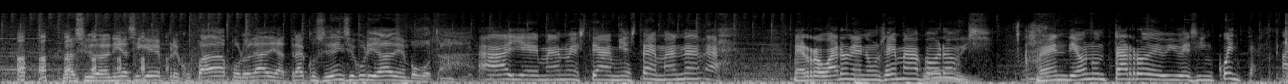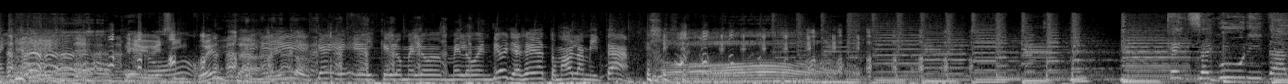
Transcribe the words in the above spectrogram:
La ciudadanía sigue preocupada por ola de atracos y de inseguridad en Bogotá. Ay, hermano, este, a mí esta semana ah, me robaron en un semáforo. Uy. Me vendieron un tarro de Vive 50. De Vive 50. Sí, es que el que lo, me, lo, me lo vendió ya se había tomado la mitad. Oh. ¡Qué inseguridad!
